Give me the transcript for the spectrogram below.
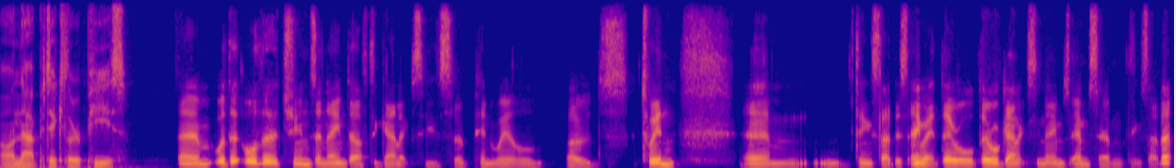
on that particular piece. Um, well, the, all the tunes are named after galaxies, so Pinwheel, Bodes, Twin, um, things like this. Anyway, they're all they're all galaxy names, M7, things like that.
